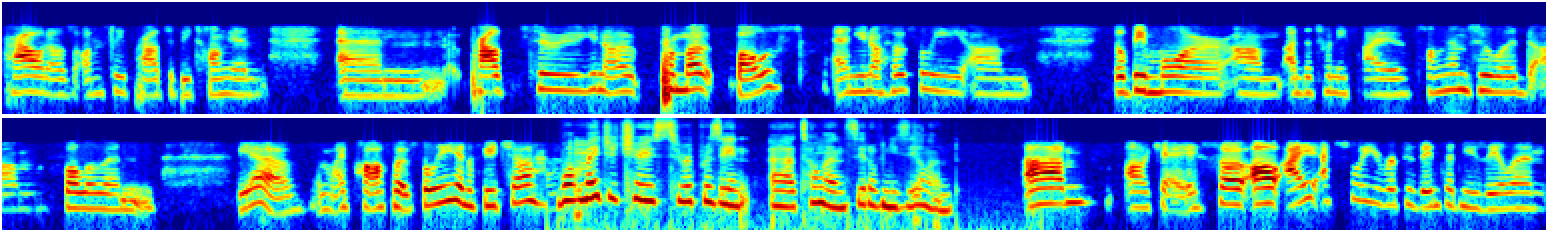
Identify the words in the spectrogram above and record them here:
proud. I was honestly proud to be Tongan and proud to, you know, promote both and, you know, hopefully, um, there'll be more um, under 25 Tongans who would um, follow in, yeah, my path hopefully in the future. What made you choose to represent uh, Tonga instead of New Zealand? Um, okay, so uh, I actually represented New Zealand,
